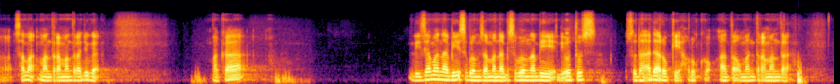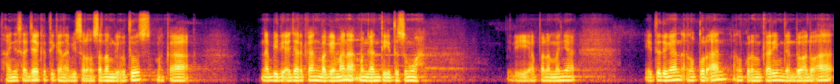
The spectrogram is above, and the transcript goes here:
uh, sama mantra-mantra juga. Maka di zaman Nabi sebelum zaman Nabi sebelum Nabi diutus sudah ada rukyah ruku atau mantra-mantra. Hanya saja ketika Nabi SAW diutus maka Nabi diajarkan bagaimana mengganti itu semua. Jadi apa namanya itu dengan Al-Quran, Al-Quran Karim dan doa-doa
